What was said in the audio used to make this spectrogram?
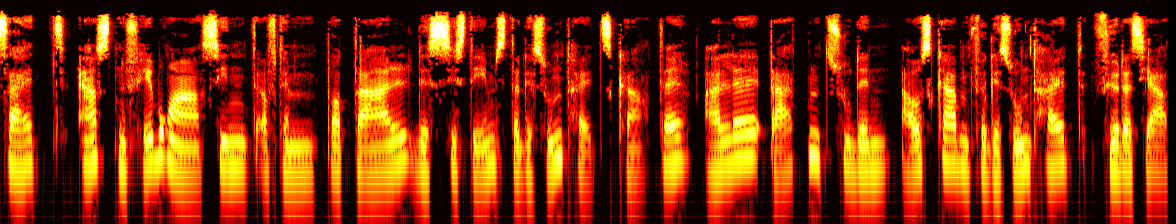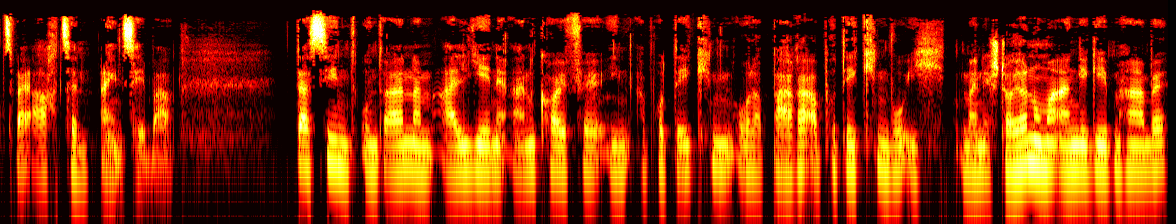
Seit 1. Februar sind auf dem Portal des Systems der Gesundheitskarte alle Daten zu den Ausgaben für Gesundheit für das Jahr 2018 einsehbar. Das sind unter anderem all jene Ankäufe in Apotheken oder Paraapotheken, wo ich meine Steuernummer angegeben habe,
